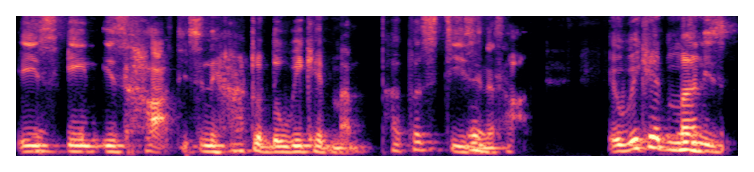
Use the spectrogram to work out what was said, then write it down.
is mm. in his heart. It's in the heart of the wicked man. Perversity is in mm. his heart. A wicked mm. man is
